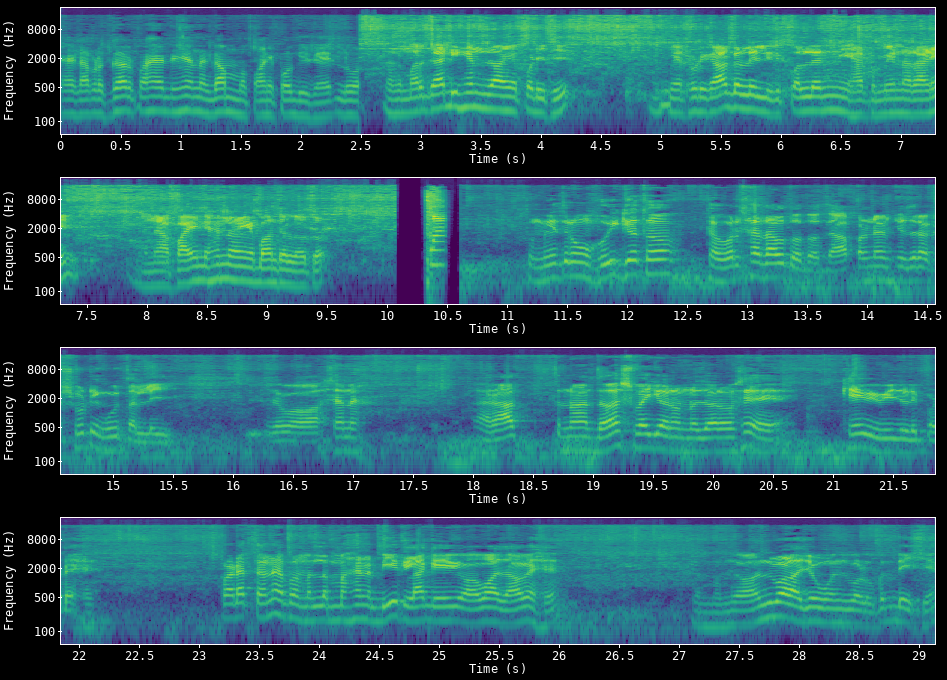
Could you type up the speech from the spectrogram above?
એટલે આપણે ઘર પાસેથી છે ને ગામમાં પાણી પગી જાય એટલું. અને મારી ગાડી છે ને અહીંયા પડી હતી મેં થોડીક આગળ લઈ લીધી પલ્લેની હાટ મેના રાણી અને આ ભાઈને છે ને અહીંયા બાંધેલો હતો. તો મિત્રો, હું હોઈ ગયો હતો તો વરસાદ આવતો હતો તો આપણને એમ છે જરાક શૂટિંગ ઉતર લઈ. જો છે ને, રાતના દસ વાગ્યાનો નજારો છે, કેવી વીજળી પડે છે. પડે તો ને, પણ મતલબ મને બીક લાગે એવો અવાજ આવે છે. મતલબ અંજવાળા જેવું અંજવાળું કરી દે છે.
